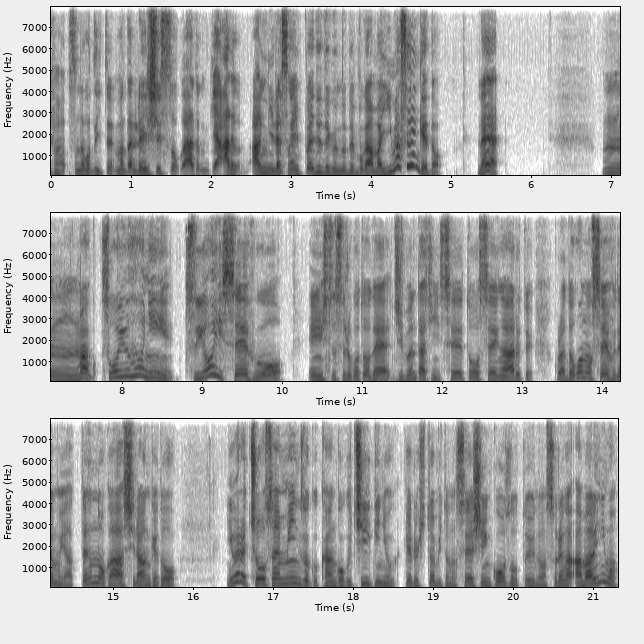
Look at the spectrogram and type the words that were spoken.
まあ、そんなこと言って、またレイシストかとかギャーとかアンギラスがいっぱい出てくるので僕はあんま言いませんけど。ね。うん、まあ、そういうふうに強い政府を演出することで自分たちに正当性があるという、これはどこの政府でもやってんのか知らんけど、いわゆる朝鮮民族韓国地域における人々の精神構造というのはそれがあまりにも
